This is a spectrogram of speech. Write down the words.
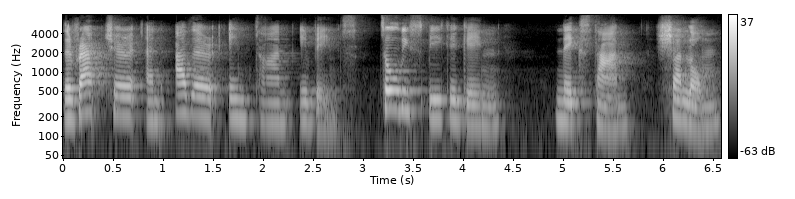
the rapture and other end time events. Till we speak again next time. Shalom.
